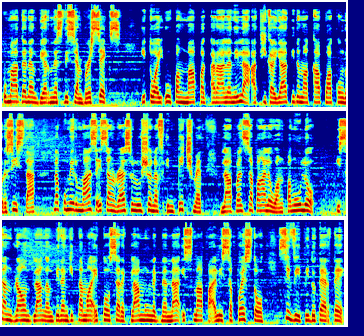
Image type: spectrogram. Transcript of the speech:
umaga ng Biyernes December 6. Ito ay upang mapag-aralan nila at hikayatin ng mga kapwa kongresista na pumirma sa isang resolution of impeachment laban sa pangalawang Pangulo. Isang ground lang ang binanggit ng mga ito sa reklamong nagnanais mapaalis sa pwesto si VP Duterte.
